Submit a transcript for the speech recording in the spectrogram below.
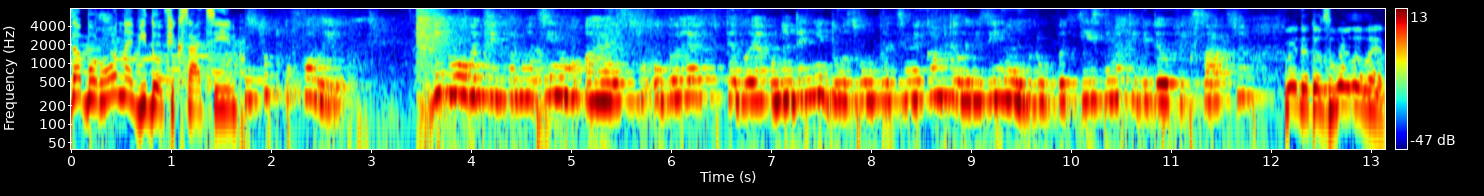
заборона відеофіксації. Суд ухвалив відмовити інформаційному агентству ОБФ ТВ у наданні дозволу працівникам телевізійної групи здійснювати відеофіксацію Ви не дозволили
